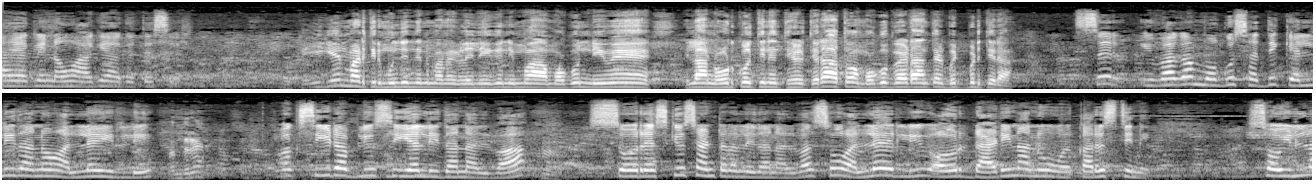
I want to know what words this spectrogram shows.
ತಾಯಿ ಆಗಲಿ ನೋವು ಆಗೇ ಆಗುತ್ತೆ ಸರ್ ಈಗೇನು ಈಗ ಏನು ಮಾಡ್ತೀರಿ ಮುಂದಿನ ದಿನಮಾನಗಳಲ್ಲಿ? ಈಗ ನಿಮ್ಮ ಮಗು ನೀವೇ ಇಲ್ಲ ನೋಡ್ಕೊಳ್ತೀನಿ ಅಂತ ಹೇಳ್ತೀರಾ? ಅಥವಾ ಮಗು ಬೇಡ ಅಂತೇಳಿ ಬಿಟ್ಬಿಡ್ತೀರಾ ಸರ್ ಇವಾಗ ಮಗು ಸದ್ಯಕ್ಕೆ ಎಲ್ಲಿದಾನೋ ಅಲ್ಲೇ ಇರಲಿ. ಅಂದ್ರೆ? ಇವಾಗ ಸಿ ಡಬ್ಲ್ಯೂ ಸಿ ಅಲ್ಲಿ ಇದಾನಲ್ವಾ? ಸೊ ರೆಸ್ಕ್ಯೂ ಸೆಂಟರ್ ಅಲ್ಲಿ ಇದಾನಲ್ವಾ? ಸೊ ಅಲ್ಲೇ ಇರಲಿ ಅವ್ರ ಡ್ಯಾಡಿ ನಾನು ಕರೆಸ್ತೀನಿ. ಸೊ ಇಲ್ಲ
